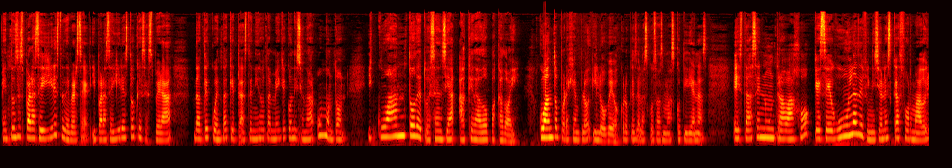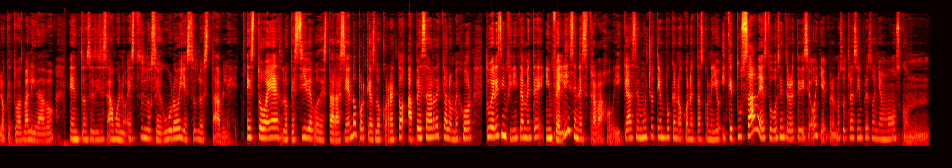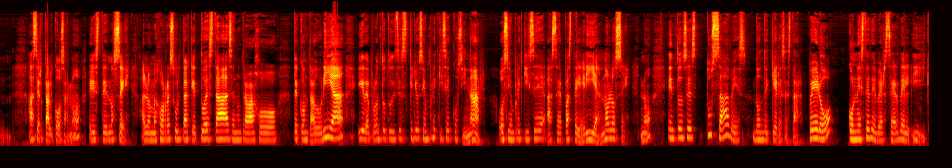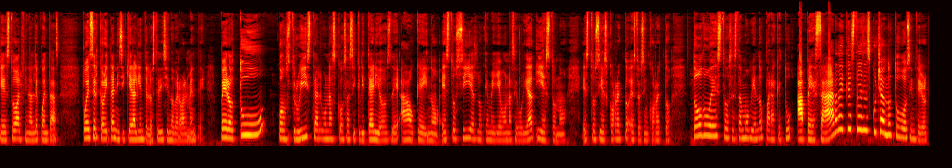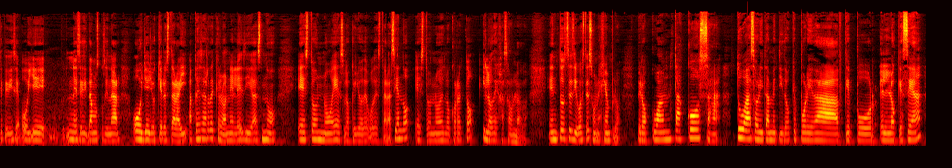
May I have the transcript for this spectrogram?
Entonces, para seguir este deber ser y para seguir esto que se espera, date cuenta que te has tenido también que condicionar un montón y cuánto de tu esencia ha quedado opacado ahí. Cuánto, por ejemplo, y lo veo, creo que es de las cosas más cotidianas, estás en un trabajo que según las definiciones que has formado y lo que tú has validado, entonces dices, ah, bueno, esto es lo seguro y esto es lo estable. Esto es lo que sí debo de estar haciendo porque es lo correcto, a pesar de que a lo mejor tú eres infinitamente infeliz en ese trabajo y que hace mucho tiempo que no conectas con ello y que tú sabes, tu voz interior te dice, oye, pero nosotras siempre soñamos con hacer tal cosa, ¿no? Este, no sé, a lo mejor resulta que tú estás en un trabajo de contaduría y de pronto tú dices que yo siempre quise cocinar o siempre quise hacer pastelería, no lo sé, ¿no? Entonces tú sabes dónde quieres estar, pero con este deber ser del y, y que esto al final de cuentas puede ser que ahorita ni siquiera alguien te lo esté diciendo verbalmente, pero tú construiste algunas cosas y criterios de, ah, ok, no, esto sí es lo que me lleva a una seguridad y esto no, esto sí es correcto, esto es incorrecto. Todo esto se está moviendo para que tú, a pesar de que estés escuchando tu voz interior que te dice, oye, necesitamos cocinar, oye, yo quiero estar ahí, a pesar de que lo anheles, digas, no, esto no es lo que yo debo de estar haciendo, esto no es lo correcto y lo dejas a un lado. Entonces digo, este es un ejemplo, pero cuánta cosa tú has ahorita metido que por edad, que por lo que sea,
